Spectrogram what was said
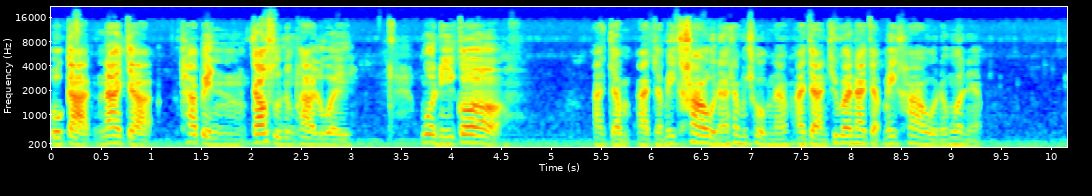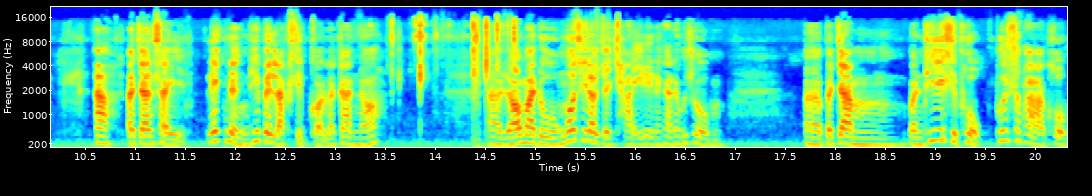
โอกาสน่าจะถ้าเป็น 901 พารวย งวดนี้ก็อาจจะอาจจะไม่เข้านะท่านผู้ชมนะ อาจารย์คิดว่าน่าจะไม่เข้านะงวดเนี้ย อะอาจารย์ใส่เลขหนึ่งที่เป็นหลักสิบก่อนละกันเนาะอ่าเรามาดูงวดที่เราจะใช้เลยนะคะท่านผู้ชมเอ่อประจำวันที่16พฤษภาคม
